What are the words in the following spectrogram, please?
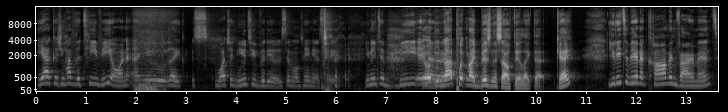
Yeah, because you have the TV on and you like watching YouTube videos simultaneously. You need to be in Yo, a, do not put my business out there like that. Okay? You need to be in a calm environment.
